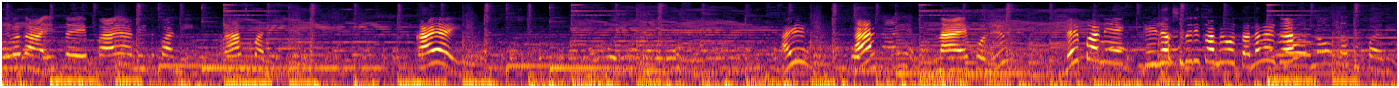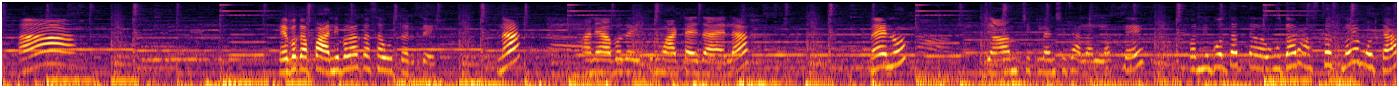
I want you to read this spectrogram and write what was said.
हे बघा आईचं हे पाय आणि इथं पाणी. रास पाणी. काय आई? आई? हा? नाही कोणी लय पाणी आहे. गेल्या वर्षी तरी कमी होता ना वेगळं नव्हता दुपारी. हा. हे बघा पाणी बघा कसा उतरते ना? आणि हा बघा इथून वाट आहे जायला. नाही नो जाम चिकलांशी चालायला लागते पण मी बोलतात उदार असतात ना मोठा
